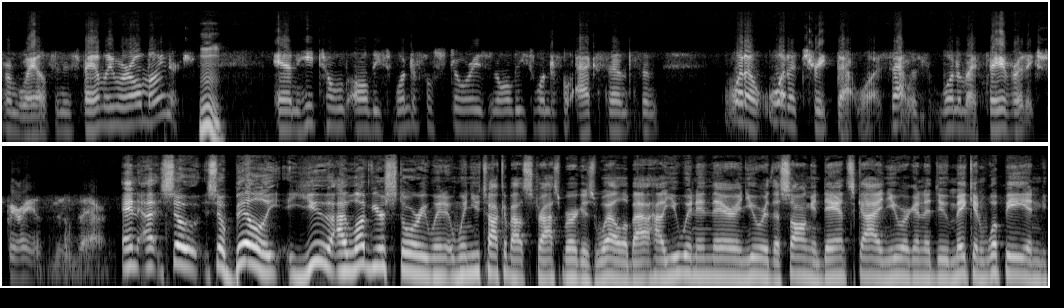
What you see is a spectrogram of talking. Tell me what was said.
from Wales and his family were all miners. Hmm. And he told all these wonderful stories and all these wonderful accents and what a what a treat that was. That was one of my favorite experiences there. And uh, so, so Bill, you, I love your story when when you talk about Strasberg as well, about how you went in there and you were the song and dance guy, and you were going to do making whoopee, and,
